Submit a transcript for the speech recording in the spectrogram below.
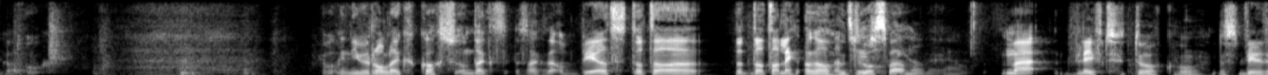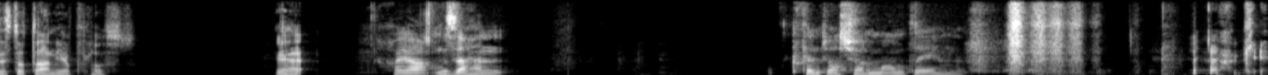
Ik had ook... Ik heb ook een nieuwe rolluik gekocht, omdat ik zag dat op beeld dat dat, dat, dat, dat licht nogal goed doorkwam. ja. Maar het blijft goed doorkomen. Dus het beeld is totaal niet opgelost. Ja. Goh, ja, ik moet zeggen, ik vind het wel charmant eigenlijk. Oké.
